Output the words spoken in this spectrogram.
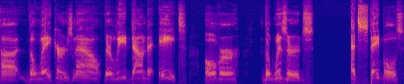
Uh, the Lakers now, their lead down to eight over the Wizards at Staples.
